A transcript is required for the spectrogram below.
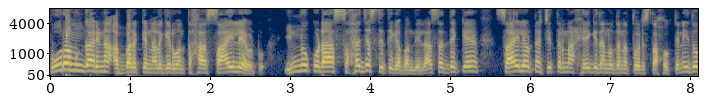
ಪೂರ್ವ ಮುಂಗಾರಿನ ಅಬ್ಬರಕ್ಕೆ ನಲಗಿರುವಂತಹ ಸಾಯಿ ಲೇಔಟ್ ಇನ್ನೂ ಕೂಡ ಸಹಜ ಸ್ಥಿತಿಗೆ ಬಂದಿಲ್ಲ. ಸದ್ಯಕ್ಕೆ ಸಾಯಿ ಲೇಔಟ್ನ ಚಿತ್ರಣ ಹೇಗಿದೆ ಅನ್ನೋದನ್ನ ತೋರಿಸ್ತಾ ಹೋಗ್ತೀನಿ. ಇದು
